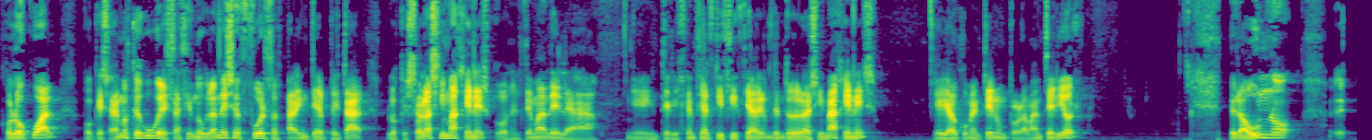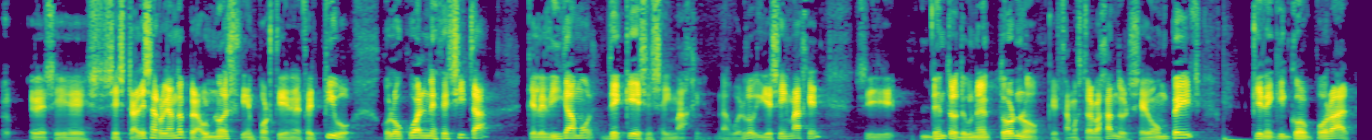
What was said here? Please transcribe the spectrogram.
Con lo cual, porque sabemos que Google está haciendo grandes esfuerzos para interpretar lo que son las imágenes con el tema de la eh, inteligencia artificial dentro de las imágenes, que ya lo comenté en un programa anterior, pero aún no eh, eh, se, está desarrollando, pero aún no es 100% efectivo, con lo cual necesita que le digamos de qué es esa imagen, ¿de acuerdo? Y esa imagen, si dentro de un entorno que estamos trabajando, el SEO on page, tiene que incorporar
